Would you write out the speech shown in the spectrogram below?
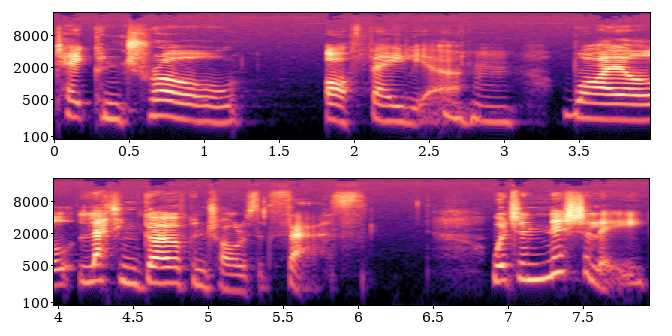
take control of failure Mhm. while letting go of control of success. Which initially,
